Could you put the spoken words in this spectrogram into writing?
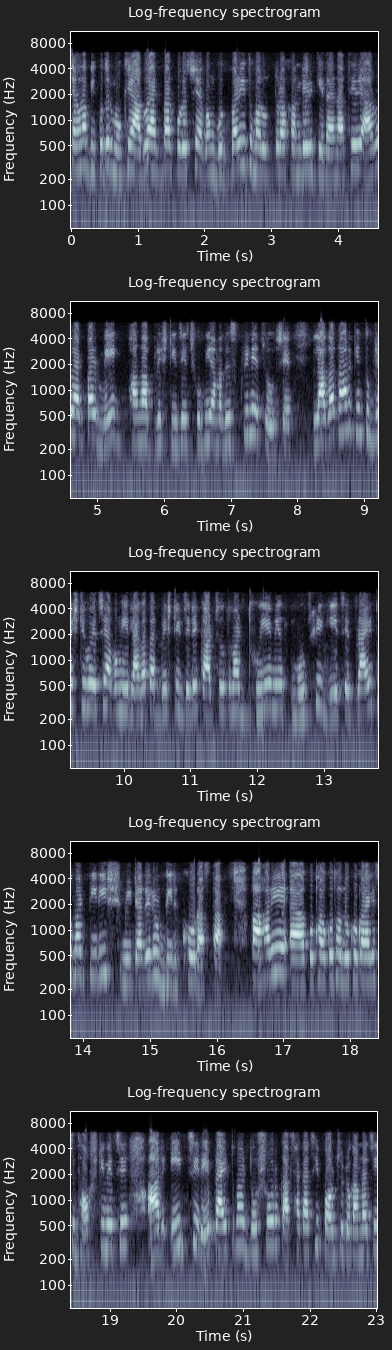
কেননা বিপদের মুখে আরও একবার পড়েছে এবং বুধবারই তোমার উত্তরাখণ্ডের কেদারনাথের আরও একবার মেঘ ভাঙা বৃষ্টি যে ছবি আমাদের স্ক্রিনে চলছে, লাগাতার কিন্তু বৃষ্টি হয়েছে এবং এই লাগাতার বৃষ্টির জেরে কার্য তোমার ধুয়ে মুছে গিয়েছে প্রায় তোমার তিরিশ মিটারেরও দীর্ঘ রাস্তা। পাহাড়ে কোথাও কোথাও লক্ষ্য করা গেছে ধস নেমেছে, আর এর জেরে প্রায় তোমার দুশোর কাছাকাছি পর্যটক, আমরা যে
